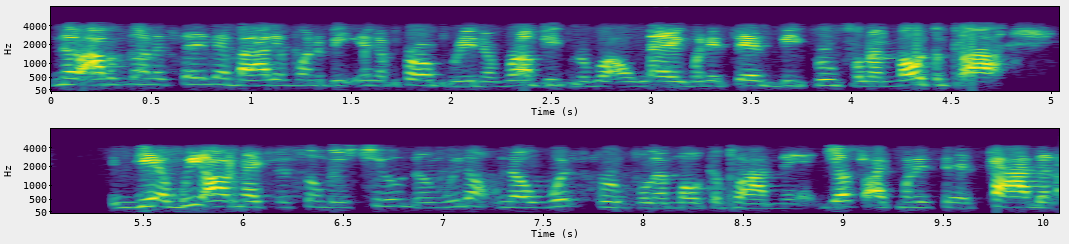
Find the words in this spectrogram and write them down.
no, I was going to say that, but I didn't want to be inappropriate and run people the wrong way when it says be fruitful and multiply. Yeah, we automatically assume it's children. We don't know what fruitful and multiply meant. Just like when it says tithe and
